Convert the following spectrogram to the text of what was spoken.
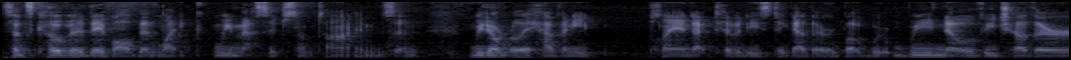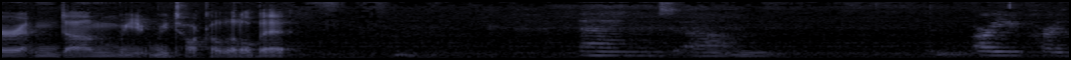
since COVID, they've all been like we message sometimes, and we don't really have any planned activities together, but we, we know of each other and um, we we talk a little bit. And um, are you part of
